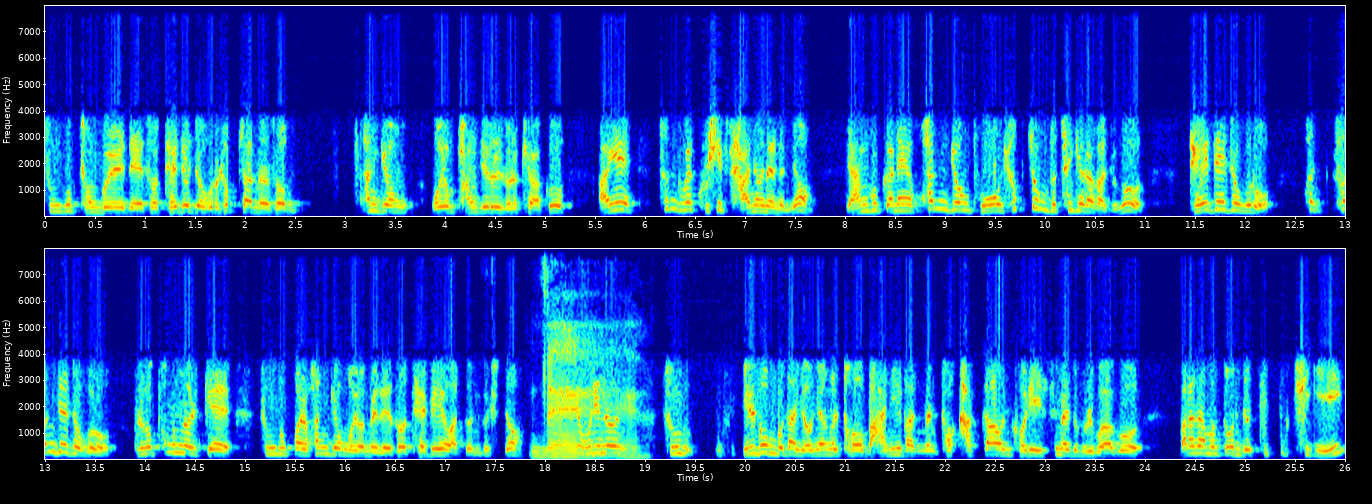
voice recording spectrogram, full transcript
중국 정부에 대해서 대대적으로 협조하면서 환경 오염 방지를 노력해 갖고 아예 1994년에는요 양국 간의 환경 보호 협정도 체결해 가지고 대대적으로 헌- 선제적으로 그리고 폭넓게 중국발 환경 오염에 대해서 대비해 왔던 것이죠. 네. 우리는 중국, 일본보다 영향을 더 많이 받는 더 가까운 거리에 있음에도 불구하고 말하자면 또 이제 뒷북치기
